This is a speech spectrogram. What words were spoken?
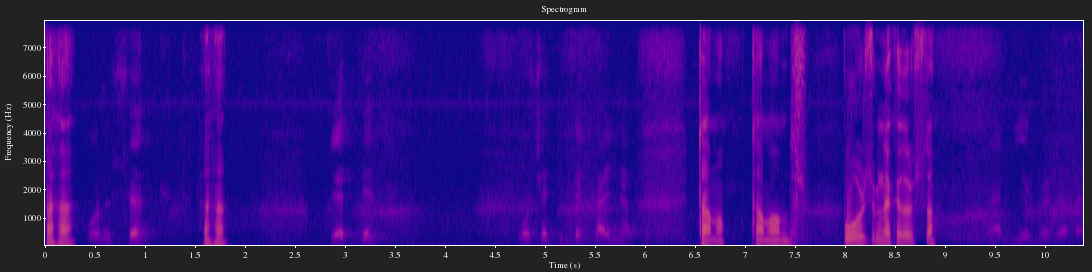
Hı hı. onu sök, Hı hı. getir. O şekilde kaynat. Tamam tamamdır. Borcum ne kadar usta? Ver 20 kadar.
